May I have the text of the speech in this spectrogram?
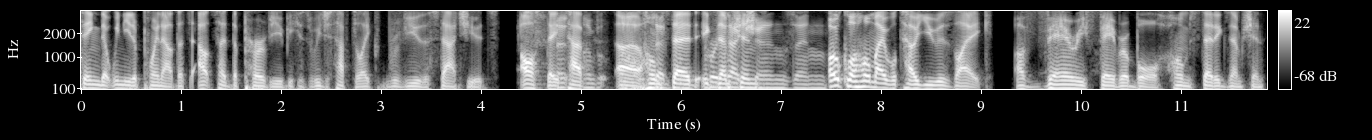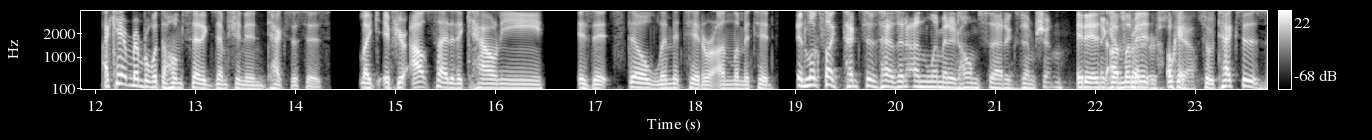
thing that we need to point out that's outside the purview because we just have to like review the statutes. All uh, states have um, uh, um, homestead exemptions. and Oklahoma, I will tell you, is like a very favorable homestead exemption. I can't remember what the homestead exemption in Texas is. Like, if you're outside of the county, is it still limited or unlimited? it looks like Texas has an unlimited homestead exemption. It is unlimited. creditors, Okay, yeah. so Texas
